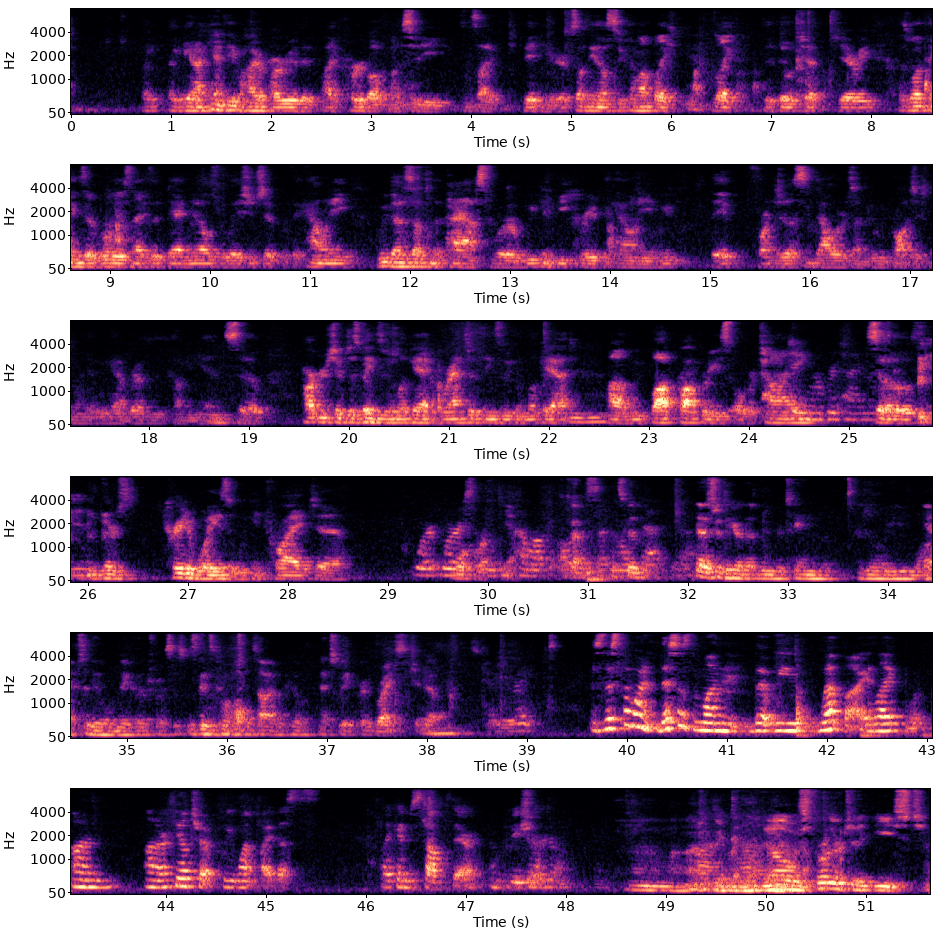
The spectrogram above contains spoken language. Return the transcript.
like, again, I can't think of a higher priority that I've heard about from the city since I've been here. If something else to come up like, like the Dochet Dairy, that's one of the things that really is nice with Danielle's relationship with the county. We've done stuff in the past where we can be creative with the county and we've, they've fronted us some dollars on doing projects knowing that we have revenue coming in. So partnerships is things we can look at, grants are things we can look at. Um, we've bought properties over time. Paying overtime. and So there's creative ways that we can try to were, were Well, something to yeah. come up all of Okay, a sudden that's like good. that, yeah. Yeah, it's good to hear that we retain the agility you Yeah. want to be able to make other choices, because things come up all the time, you know, next week, right? Right. Yeah. You're right. Is this the one, this is the one that we went by, like, on, on our field trip, we went by this. Like, and stopped there, I'm pretty sure. No, it was further to the east,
